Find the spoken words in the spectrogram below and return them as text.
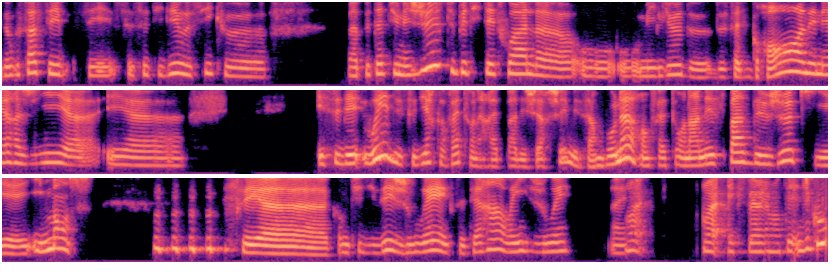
Et donc, ça, c'est cette idée aussi que bah, peut-être tu n'es juste une petite étoile euh, au, milieu de, cette grande énergie. Euh, et, euh, et c'est oui, c'est dire qu'en fait, on n'arrête pas de chercher, mais c'est un bonheur en fait. On a un espace de jeu qui est immense. c'est, comme tu disais, jouer, etc. Oui, jouer. Ouais. ouais. expérimenter. Du coup,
